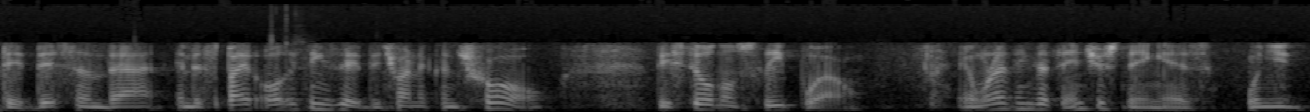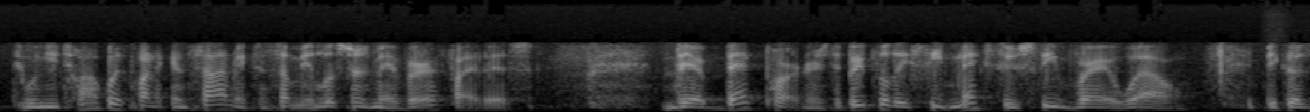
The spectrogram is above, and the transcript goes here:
this and that. And despite all the things that they're trying to control, they still don't sleep well. And one of the things that's interesting is when you when you talk with chronic insomniacs, and some of your listeners may verify this, their bed partners, the people they sleep next to, sleep very well because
